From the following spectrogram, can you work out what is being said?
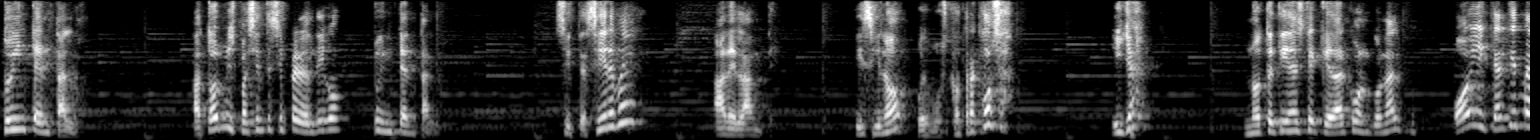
tú inténtalo. A todos mis pacientes siempre les digo, tú inténtalo. Si te sirve, adelante. Y si no, pues busca otra cosa. Y ya. No te tienes que quedar con, con algo. Oye, que alguien me,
